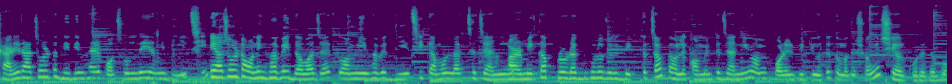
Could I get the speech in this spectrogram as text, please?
শাড়ির আঁচলটা দিদি ভাইয়ের পছন্দেই আমি দিয়েছি। এই আঁচলটা অনেকভাবেই দেওয়া যায়, তো আমি এভাবে দিয়েছি, কেমন লাগছে জানি আর মেকআপ প্রোডাক্টগুলো যদি দেখতে চাও, তাহলে কমেন্টে জানিও, আমি পরের ভিডিওতে তোমাদের সঙ্গে শেয়ার করে দেবো।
